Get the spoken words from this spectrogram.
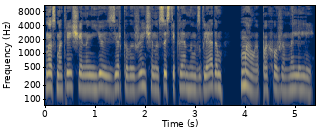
Но смотрящая на нее из зеркала женщина со стеклянным взглядом мало похожа на Лили.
